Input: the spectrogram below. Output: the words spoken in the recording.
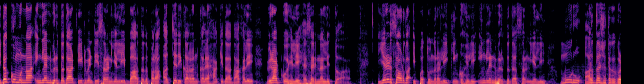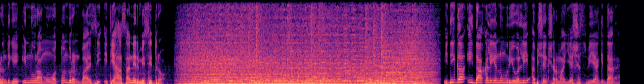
ಇದಕ್ಕೂ ಮುನ್ನ ಇಂಗ್ಲೆಂಡ್ ವಿರುದ್ಧದ ಟಿ ಟ್ವೆಂಟಿ ಸರಣಿಯಲ್ಲಿ ಭಾರತದ ಪರ ಅತ್ಯಧಿಕ ರನ್ ಕಲೆ ಹಾಕಿದ ದಾಖಲೆ ವಿರಾಟ್ ಕೊಹ್ಲಿ ಹೆಸರಿನಲ್ಲಿತ್ತು. ಎರಡು ಸಾವಿರದ ಇಪ್ಪತ್ತೊಂದರಲ್ಲಿ ಕಿಂಗ್ ಕೊಹ್ಲಿ ಇಂಗ್ಲೆಂಡ್ ವಿರುದ್ಧದ ಸರಣಿಯಲ್ಲಿ ಮೂರು ಅರ್ಧಶತಕಗಳೊಂದಿಗೆ ಇನ್ನೂರ ಮೂವತ್ತೊಂದು ರನ್ ಬಾರಿಸಿ ಇತಿಹಾಸ ನಿರ್ಮಿಸಿದ್ರು. ಇದೀಗ ಈ ದಾಖಲೆಯನ್ನು ಮುರಿಯುವಲ್ಲಿ ಅಭಿಷೇಕ್ ಶರ್ಮಾ ಯಶಸ್ವಿಯಾಗಿದ್ದಾರೆ.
